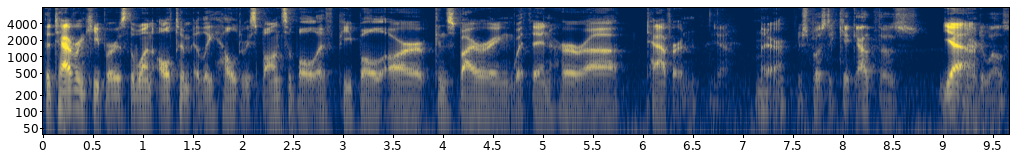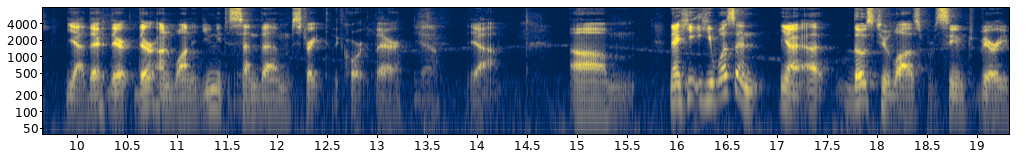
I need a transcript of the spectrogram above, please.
the tavern keeper is the one ultimately held responsible if people are conspiring within her uh, tavern yeah there. you're supposed to kick out those Yeah. ne'er-do-wells Yeah, they're they're they're unwanted. You need to send them straight to the court there. yeah Yeah. Um, now he, he wasn't. Yeah, uh, those two laws seemed very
